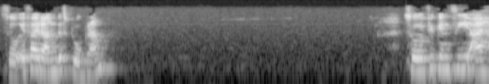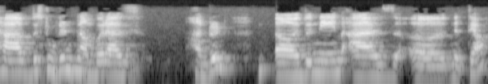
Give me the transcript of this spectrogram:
So if i run this program so if you can see i have the student number as 100 uh, the name as uh, Nitya.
